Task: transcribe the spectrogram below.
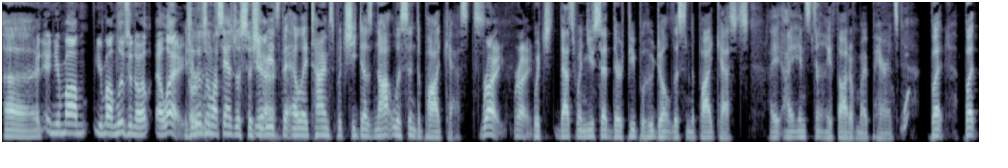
Uh, and, and your mom, your mom lives in L- L.A. she lives in Los Angeles, so she Yeah. reads the LA Times, but she does not listen to podcasts. Right, right. Which that's when you said there's people who don't listen to podcasts. I, I instantly thought of my parents. But but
